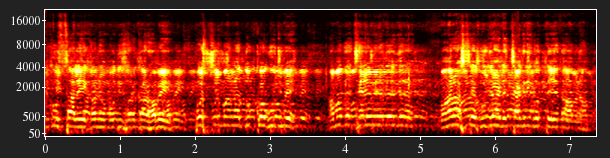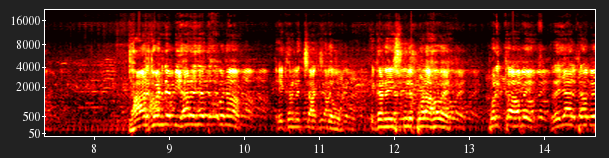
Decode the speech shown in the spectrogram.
একুশ সালে এখানেও মোদী সরকার হবে। পশ্চিমবাংলার দুঃখ ঘুচবে আমাদের ছেলে মেয়েদেরকে মহারাষ্ট্রে, গুজরাটে চাকরি করতে যেতে হবে না। ঝাড়খণ্ডে বিহারে যেতে হবে না। এখানে চাকরি দেবো। এখানে স্কুলে পড়া হবে। পরীক্ষা হবে রেজাল্ট হবে,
